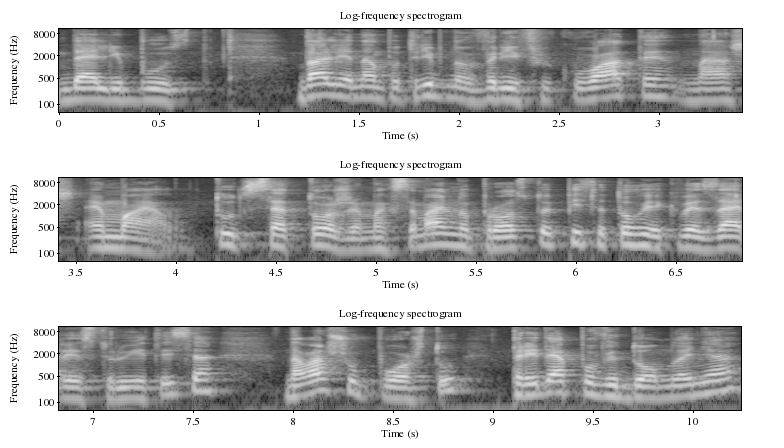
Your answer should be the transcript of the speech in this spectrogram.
Daily Boost. Далі нам потрібно верифікувати наш емайл. Тут все теж максимально просто. Після того, як ви зареєструєтеся, на вашу пошту прийде повідомлення.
